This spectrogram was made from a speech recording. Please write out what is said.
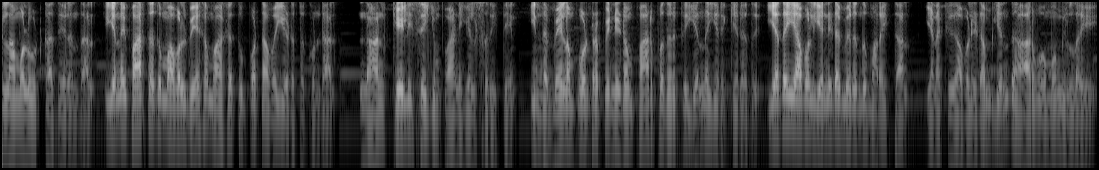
இல்லாமல் உட்கார்ந்திருந்தாள். என்னை பார்த்ததும் அவள் வேகமாக துப்பட்டாவை எடுத்துக்கொண்டாள் நான் கேலி செய்யும் பாணியில் சிரித்தேன். இந்த மேளம் போன்ற பெண்ணிடம் பார்ப்பதற்கு என்ன இருக்கிறது? எதை அவள் என்னிடமிருந்து மறைத்தாள்? எனக்கு அவளிடம் எந்த ஆர்வமும் இல்லை.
